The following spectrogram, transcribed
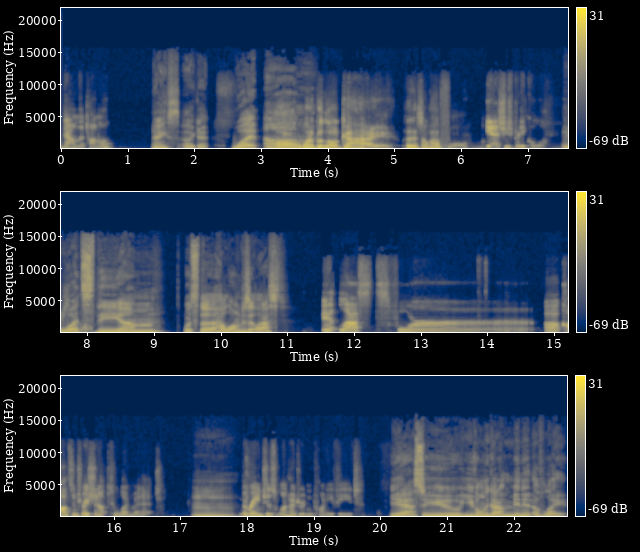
down the tunnel. Nice. I like it. What? oh, Um, what a good little guy! That's so helpful. Yeah, she's pretty cool. What's the um? What's the? How long does it last? It lasts for uh, concentration up to one minute. Mm. The range is 120 feet, Yeah. So you you've only got a minute of light.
